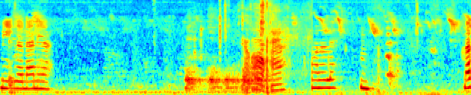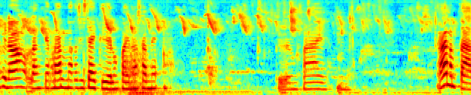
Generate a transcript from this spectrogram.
มีอีกแล้วนะเนี่ยจะออกนะมาเลยเลยนะพี่น้องหลังจากนั้นเราก็จะใส่เกลือลงไปนะซ้ำเนี่ยเกลือลงไปอ่าน้ำตาล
